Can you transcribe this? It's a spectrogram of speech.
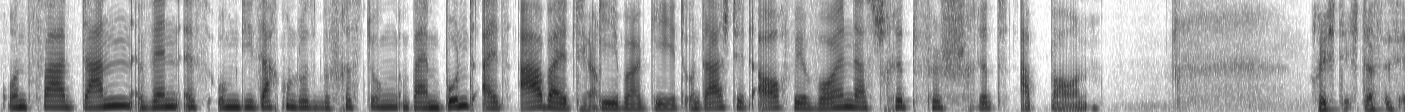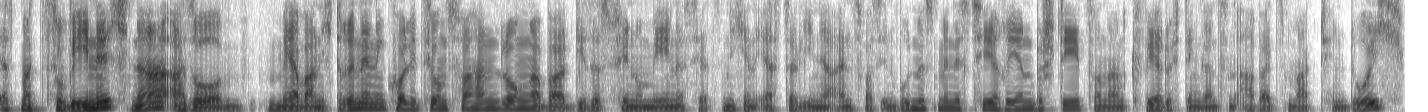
Und zwar dann, wenn es um die sachgrundlose Befristung beim Bund als Arbeitgeber ja. geht. Und da steht auch, wir wollen das Schritt für Schritt abbauen. Richtig, das ist erstmal zu wenig. Ne? Also mehr war nicht drin in den Koalitionsverhandlungen, aber dieses Phänomen ist jetzt nicht in erster Linie eins, was in Bundesministerien besteht, sondern quer durch den ganzen Arbeitsmarkt hindurch.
